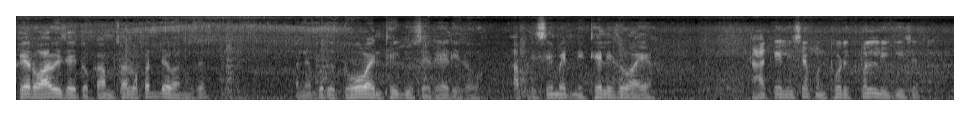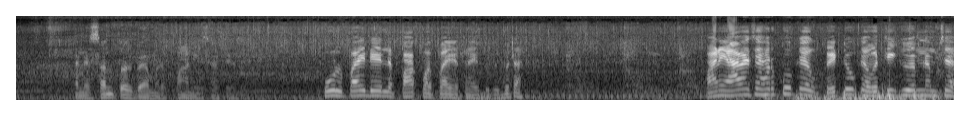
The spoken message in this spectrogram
ફેરો આવી જાય તો કામ ચાલુ કરી દેવાનું છે. અને બધું ધોવાઈને થઈ ગયું છે રેડી જો. આપણી સિમેન્ટની થેલી જો અહીંયા ઢાંકેલી છે પણ થોડીક પલ્લી ગઈ છે. અને સંતોષભાઈ અમારે પાણી સાથે ફૂલ પાઈ દે એટલે પાકવા પાયે થાય બધું. બેટા પાણી આવે છે હરકું કે ઘટ્યું કે વધી ગયું એમને એમ છે?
